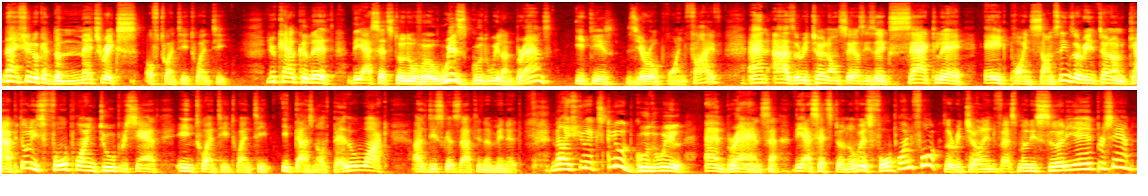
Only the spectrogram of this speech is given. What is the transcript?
Now, if you look at the metrics of 2020, you calculate the assets turnover with goodwill and brands, it is 0.5. And as the return on sales is exactly 8 point something, the return on capital is 4.2% in 2020. It does not pay the WACC. I'll discuss that in a minute. Now, if you exclude goodwill and brands, the assets turnover is 4.4. The return on investment is 38%.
